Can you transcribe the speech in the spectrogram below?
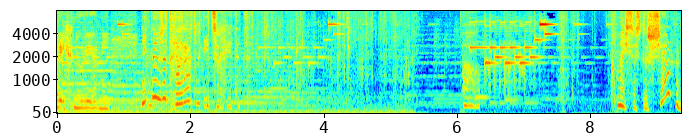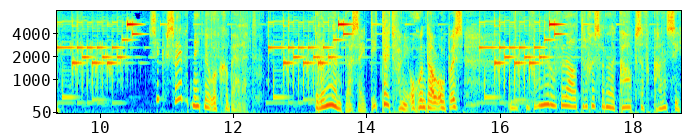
langer ignoreer nie. Net nou is dit Gerard wat iets vergeet het. Oh. My suster Sharon. Seker sy wat net nou ook gebel het. Dringend as hy die tyd van die oggend al op is. Wonder of hulle al terug is van hulle Kaapse vakansie.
